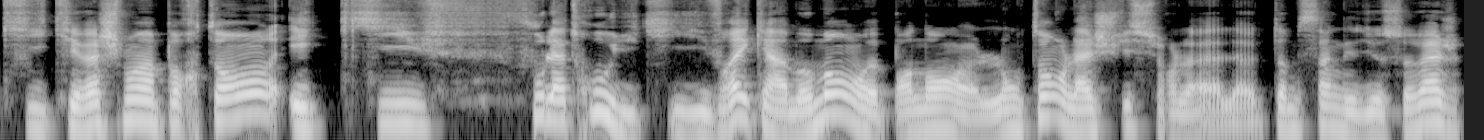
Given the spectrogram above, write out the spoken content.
qui, est vachement important et qui fout la trouille, qui vrai qu'à un moment, pendant longtemps, là je suis sur le tome 5 des Dieux Sauvages,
